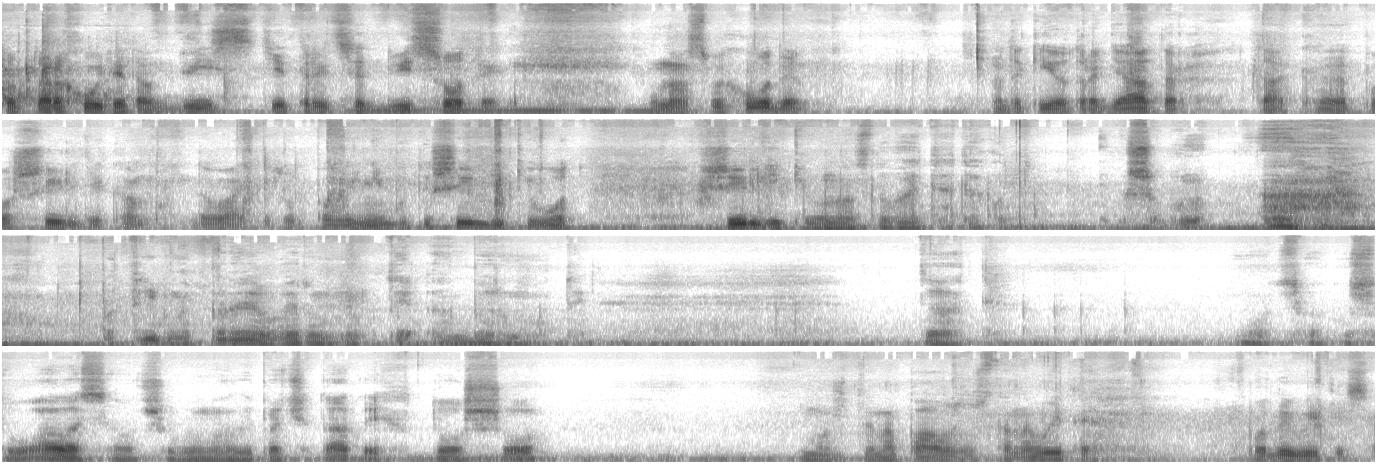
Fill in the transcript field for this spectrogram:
Тобто рахуйте там 232 соти у нас виходить. Отакий от радіатор. Так, е, по шильдикам. Давайте тут повинні бути шильдики. От шильдики у нас. Давайте так от. Щоб воно. Ага, потрібно перевернути, обернути. Так. От, сфокусувалося, от, щоб ви могли прочитати, хто що. Можете на паузу встановити, подивитися.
